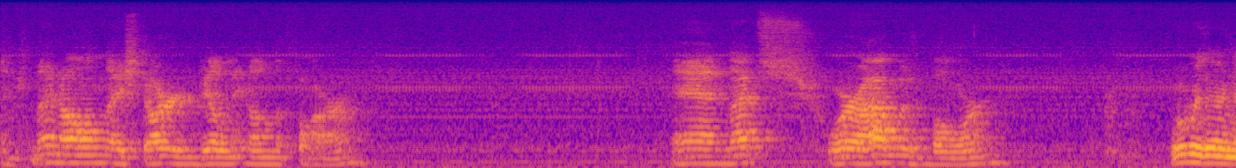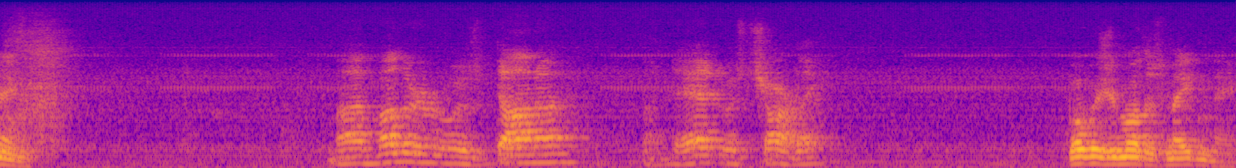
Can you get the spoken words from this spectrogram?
And from then on, they started building on the farm. And that's where I was born. What were their names? My mother was Donna, my dad was Charlie. What was your mother's maiden name?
